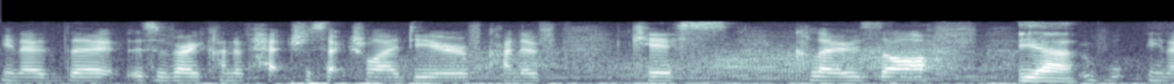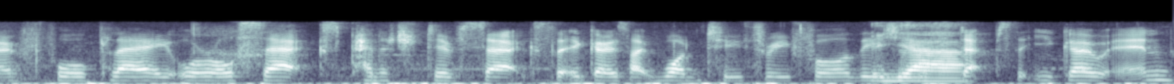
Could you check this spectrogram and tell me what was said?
you know, the, there's a very kind of heterosexual idea of kind of kiss, close off, yeah. you know, foreplay, oral sex, penetrative sex, that it goes like one, two, three, four. These are the steps that you go in.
